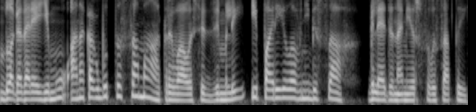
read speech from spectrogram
Благодаря ему она как будто сама отрывалась от земли и парила в небесах, глядя на мир с высоты.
